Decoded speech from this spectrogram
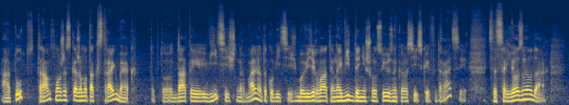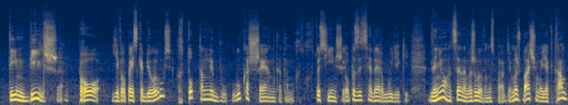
А тут Трамп може, скажімо так, страйкбек. Тобто дати відсіч, нормальну таку відсіч, бо відірвати найвідданішого союзника Російської Федерації це серйозний удар. Тим більше про європейська Білорусь, хто б там не був, Лукашенка, там хтось інший, опозиціонер будь-який. Для нього це не важливо насправді. Ми ж бачимо, як Трамп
